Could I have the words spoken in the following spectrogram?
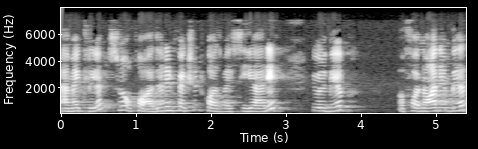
am I clear? So, for other infections caused by CRE, you will give for non-MBL,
